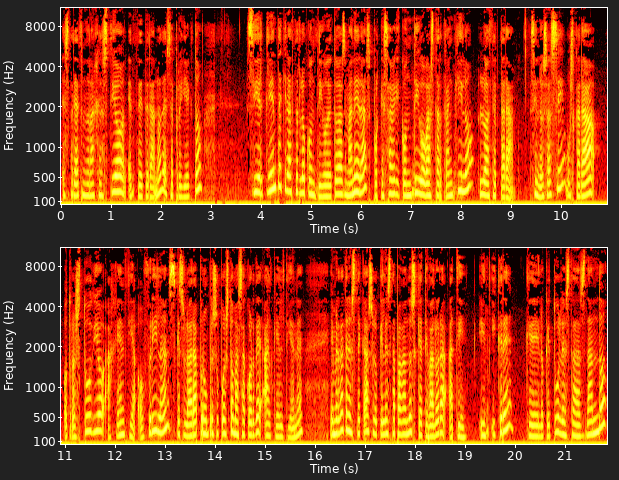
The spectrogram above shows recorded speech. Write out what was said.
haciendo una gestión, etcétera, ¿no? De ese proyecto. Si el cliente quiere hacerlo contigo de todas maneras, porque sabe que contigo va a estar tranquilo, lo aceptará. Si no es así, buscará otro estudio, agencia o freelance que se lo hará por un presupuesto más acorde al que él tiene. En verdad, en este caso, lo que él está pagando es que te valora a ti y, cree que lo que tú le estás dando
